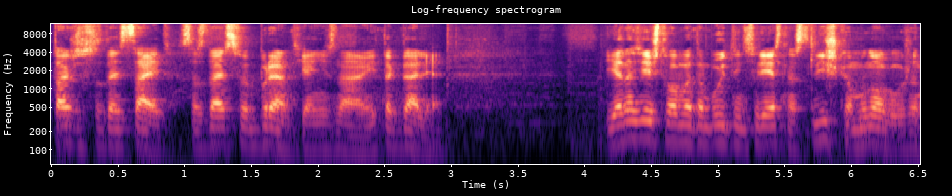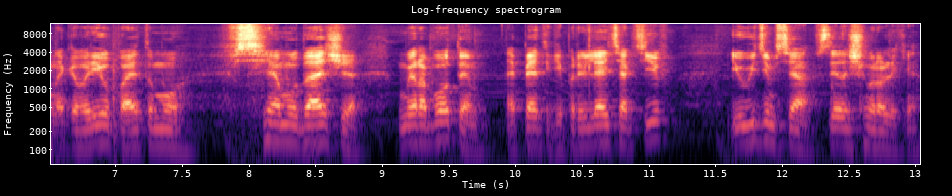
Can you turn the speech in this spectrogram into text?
также создать сайт, создать свой бренд, я не знаю, и так далее. Я надеюсь, что вам это будет интересно. Слишком много уже наговорил, поэтому всем удачи. Мы работаем. Опять-таки, проявляйте актив и увидимся в следующем ролике.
